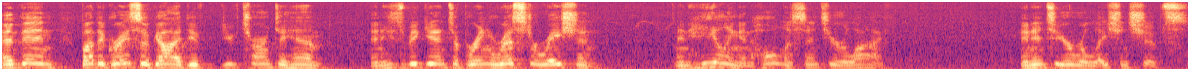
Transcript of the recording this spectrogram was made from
And then, by the grace of God, you've, you've turned to Him, and He's begun to bring restoration and healing and wholeness into your life and into your relationships.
